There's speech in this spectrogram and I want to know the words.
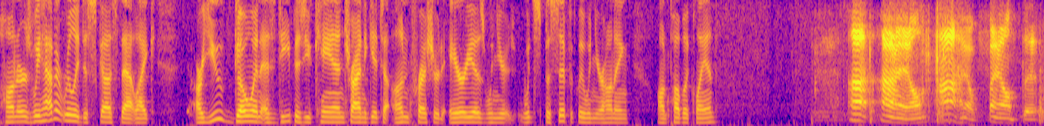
hunters? We haven't really discussed that. Like, are you going as deep as you can, trying to get to unpressured areas when you're specifically when you're hunting on public land? I, I am. I have found that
